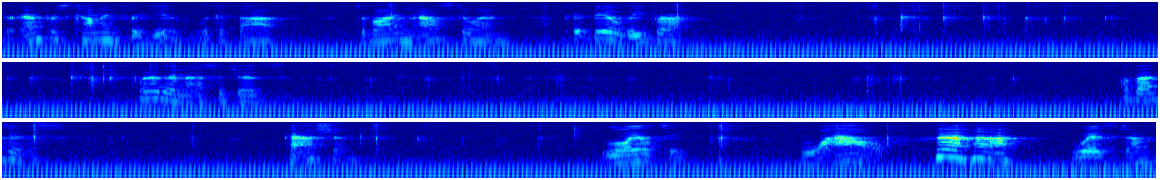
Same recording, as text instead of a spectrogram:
your empress coming for you. Look at that. Divine masculine. Could be a Libra. What other messages? Abundance. Passion. Loyalty. Wow. Wisdom.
